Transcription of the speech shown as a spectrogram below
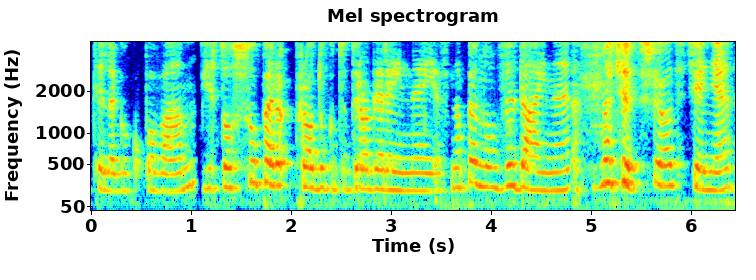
tyle go kupowałam. Jest to super produkt drogeryjny, jest na pewno wydajny. Macie trzy odcienie.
